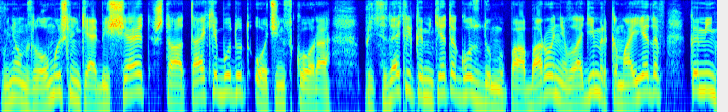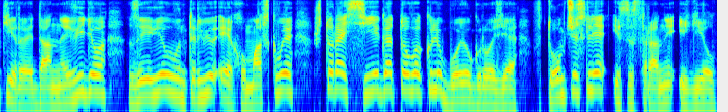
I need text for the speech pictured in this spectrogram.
В нем злоумышленники обещают, что атаки будут очень скоро. Председатель Комитета Госдумы по обороне Владимир Камоедов, комментируя данное видео, заявил в интервью «Эху Москвы», что Россия готова к любой угрозе, в том числе и со стороны ИГИЛ.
